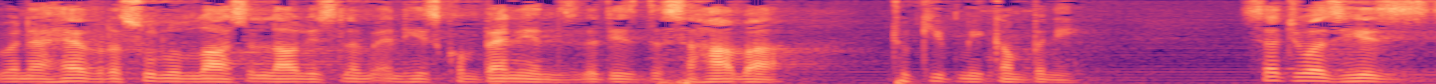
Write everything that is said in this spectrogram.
when I have Rasulullah and his companions, that is the Sahaba, to keep me company. Such was his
